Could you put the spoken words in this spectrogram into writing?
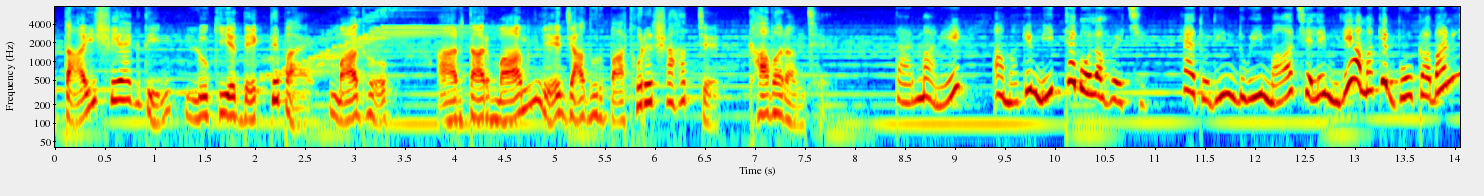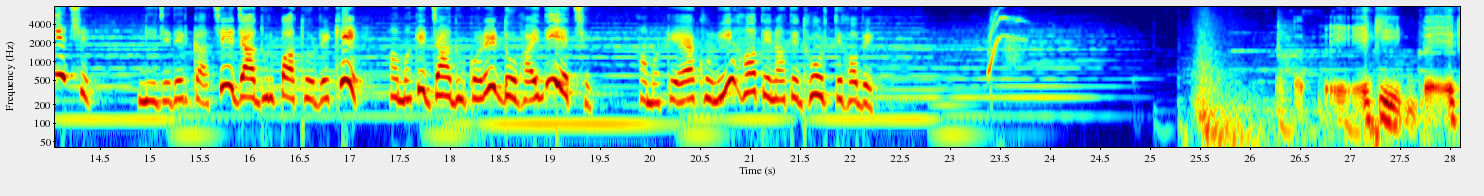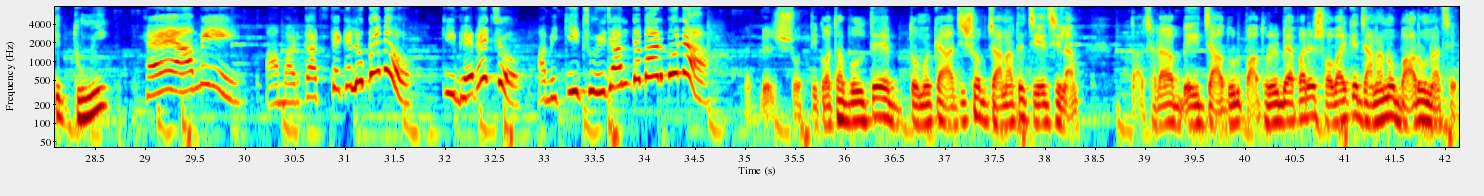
তাই সে একদিন লুকিয়ে দেখতে পায় মাধব আর তার মা মিলে জাদুর পাথরের সাহায্যে খাবার আনছে। তার মানে আমাকে মিথ্যে বলা হয়েছে। এতদিন দুই মা ছেলে মিলে আমাকে বোকা বানিয়েছে। নিজেদের কাছে জাদুর পাথর রেখে আমাকে জাদুকরের দোহাই দিয়েছে। আমাকে এখনই হাতে নাতে ধরতে হবে। এ- কি এ কি তুমি? হ্যাঁ আমি। আমার কাছ থেকে লুকানো? কি ভেবেছো? আমি কিছুই জানতে পারব না। সত্যি কথা বলতে তোমাকে আজই সব জানাতে চেয়েছিলাম। তাছাড়া এই জাদুর পাথরের ব্যাপারে সবাইকে জানানো বারণ আছে।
